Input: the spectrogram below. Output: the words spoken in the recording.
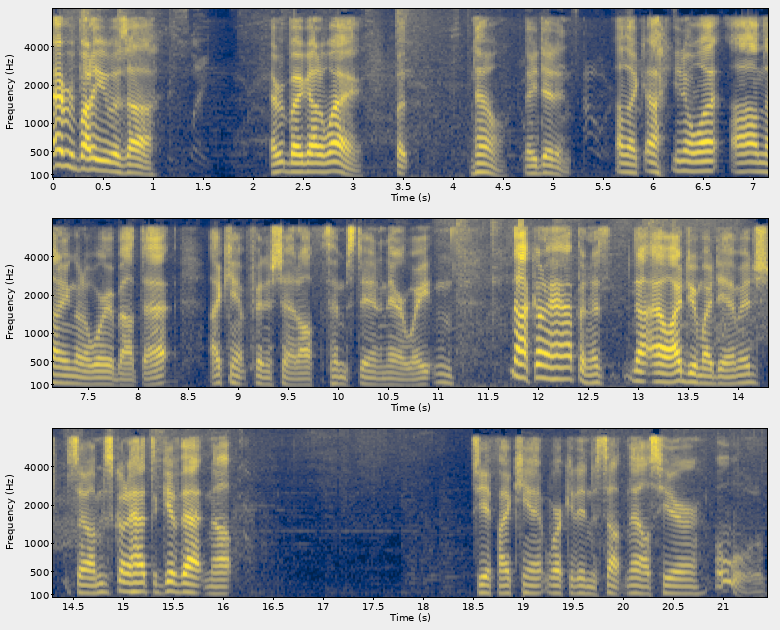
Everybody was, uh, everybody got away. But, no, they didn't. I'm like, ah, you know what? I'm not even going to worry about that. I can't finish that off with him standing there waiting. Not going to happen. It's not how I do my damage. So I'm just going to have to give that an up. See if I can't work it into something else here. Oh,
